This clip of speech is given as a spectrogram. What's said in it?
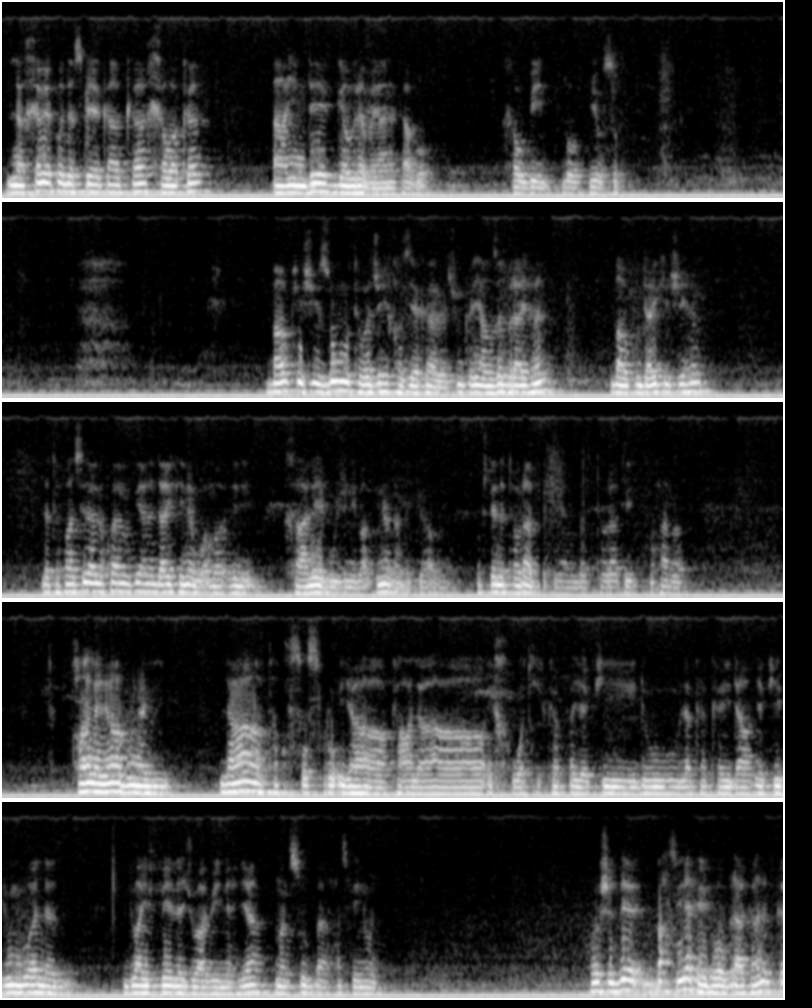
لخوي خو دست بيكا كخوكا ئایندەیە گەورە بەیانەکە بۆ خەوبین بۆ یوسف. باوکیشی زوم و تەوەجهی قەزیەکەوێ چونکە یانزە برای هەن باوکو دایکیشی هەن. لە تەفاسیرا لە خۆیان بیانە دایکی نەبوو ئەمە خالەیە بوو ژنی باوکی هاوە شتێ لە تەورات بکیان بە تەوراتی محەڕە قال يا بني لا تقصص رؤياك على إخوتك فيكيدوا لك كيدا يكيدون ولا دواي فعل جوابي نهيا منصوب بحذف نون. هوش بي بحثي نكي هو براكانك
